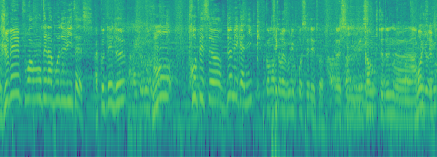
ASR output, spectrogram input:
Je vais pouvoir monter la boîte de vitesse à côté de mon professeur de mécanique. Comment t'aurais voulu procéder toi Euh, Si comme je te donne euh, un Moi j'aurais mis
